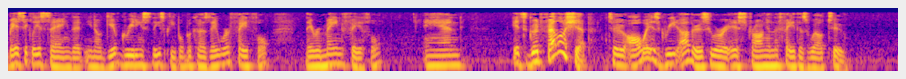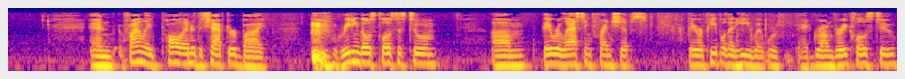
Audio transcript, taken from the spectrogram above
basically saying that you know give greetings to these people because they were faithful they remained faithful. And it's good fellowship to always greet others who are as strong in the faith as well too. And finally, Paul entered the chapter by greeting those closest to him. Um, they were lasting friendships. They were people that he were, had grown very close to.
